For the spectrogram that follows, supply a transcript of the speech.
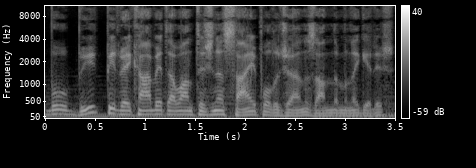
Bu büyük bir rekabet avantajına sahip olacağınız anlamına gelir.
